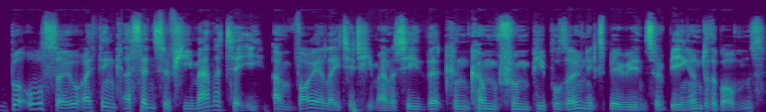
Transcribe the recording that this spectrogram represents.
But also, I think a sense of humanity and violated humanity that can come from people's own experience of being under the bombs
